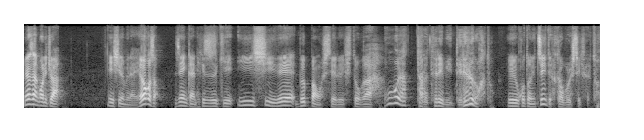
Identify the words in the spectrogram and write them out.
皆さんこんにちは。EC の未来へようこそ。前回に引き続き EC で物販をしている人がどうやったらテレビに出れるのかということについて深掘りしていきたいと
